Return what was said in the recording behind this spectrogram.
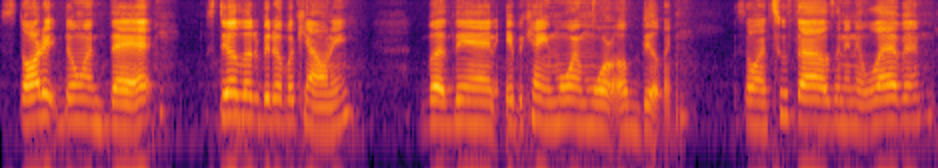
started doing that. Still a little bit of accounting, but then it became more and more of billing. So in 2011,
